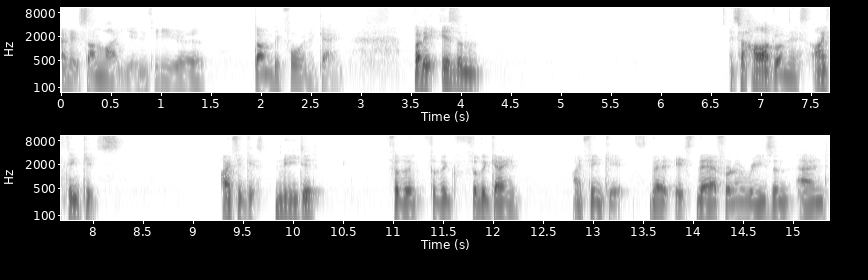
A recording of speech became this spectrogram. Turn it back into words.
and it's unlike anything you've ever done before in a game. But it isn't. It's a hard one. This I think it's I think it's needed for the for the for the game. I think it's there, it's there for a reason, and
